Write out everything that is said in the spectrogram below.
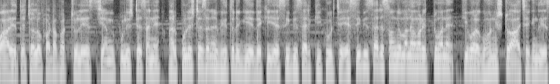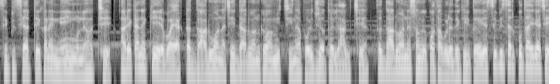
পারে। তো চলো ফটাফট চলে এসেছি আমি পুলিশ স্টেশনে আর পুলিশ স্টেশনের ভিতরে গিয়ে দেখি এসিপি স্যার কি করছে। এসিপি স্যারের সঙ্গে মানে আমার একটু মানে কি বলে ঘনিষ্ঠ আছে কিন্তু এসিপি স্যার তো এখানে নেই মনে হচ্ছে। আর এখানে কে? ভাই একটা দারোয়ান আছে। এই দারোয়ানকেও আমি চীনা পরিচয় লাগছে। তো দারোয়ানের সঙ্গে কথা বলে দেখি। তো এসিপি স্যার কোথায় গেছে?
